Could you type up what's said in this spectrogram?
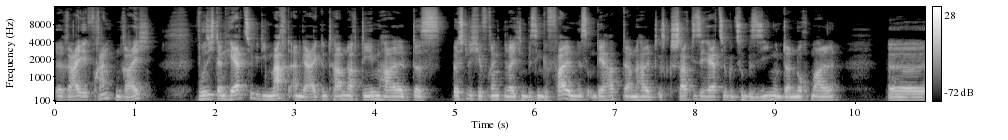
Reich, Frankenreich, wo sich dann Herzöge die Macht angeeignet haben, nachdem halt das östliche Frankenreich ein bisschen gefallen ist und der hat dann halt es geschafft, diese Herzöge zu besiegen und dann nochmal äh,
